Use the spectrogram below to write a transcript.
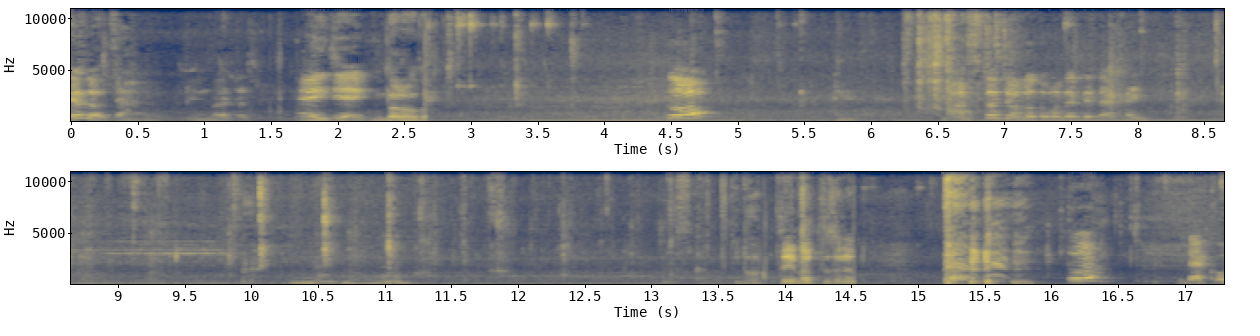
গেল? যা ইনভার্টার এই যে। দাঁড়াও। তো মাছটা চলো তোমাদেরকে দেখাই। ধরতেই পারতেছে না। তো দেখো।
